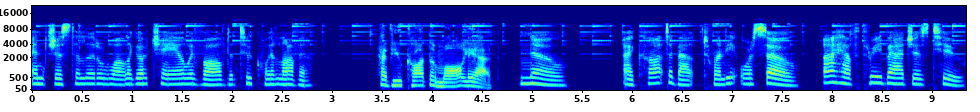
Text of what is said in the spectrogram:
And just a little while ago Cheo evolved into Quilava. Have you caught them all yet? No. I caught about 20 or so. I have three badges too.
